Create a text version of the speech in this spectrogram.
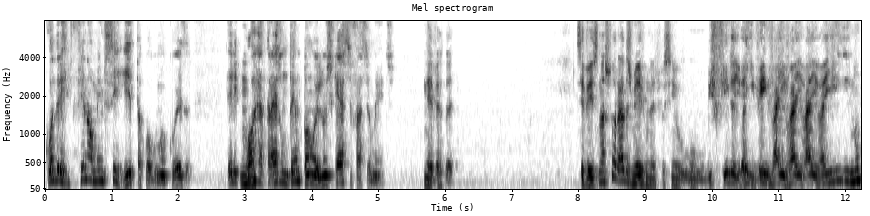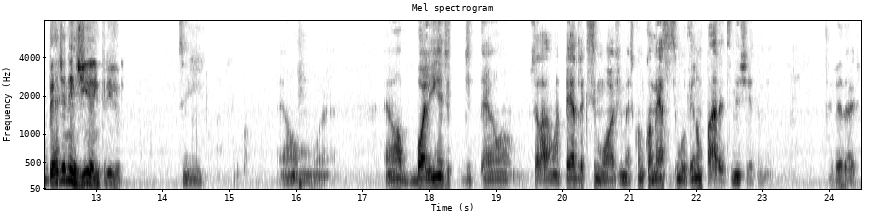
quando ele finalmente se irrita com alguma coisa, ele Uhum. corre atrás um tempão, ele não esquece facilmente. É verdade. Você vê isso nas touradas mesmo, né? Tipo assim, o, o bicho fica, vai, vai, vai, vai, vai, vai, e não perde energia, é incrível. Sim. É, um, é uma bolinha de. de- é um, sei lá, uma pedra que se move, mas quando começa a se mover, não para de se mexer também. É verdade.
